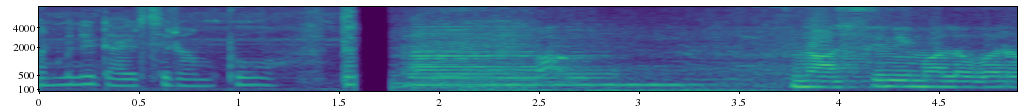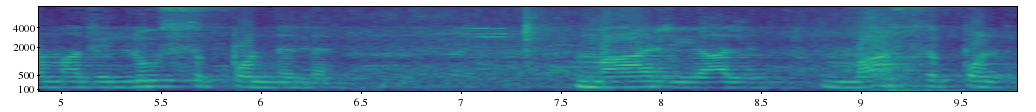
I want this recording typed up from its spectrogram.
one minute ஆயிடுச்சு ராம் போ. நான் சினிமால வர மாதிரி லூசு பொண்ணு இல்ல மாறி ஆளு மாசு பொண்ணு.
